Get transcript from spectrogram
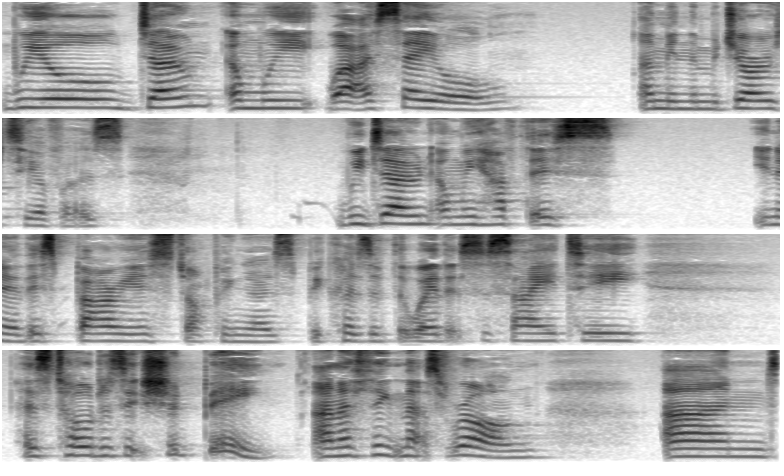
we all don't, and we, well, I say all, I mean the majority of us, we don't, and we have this, you know, this barrier stopping us because of the way that society has told us it should be. And I think that's wrong. And,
